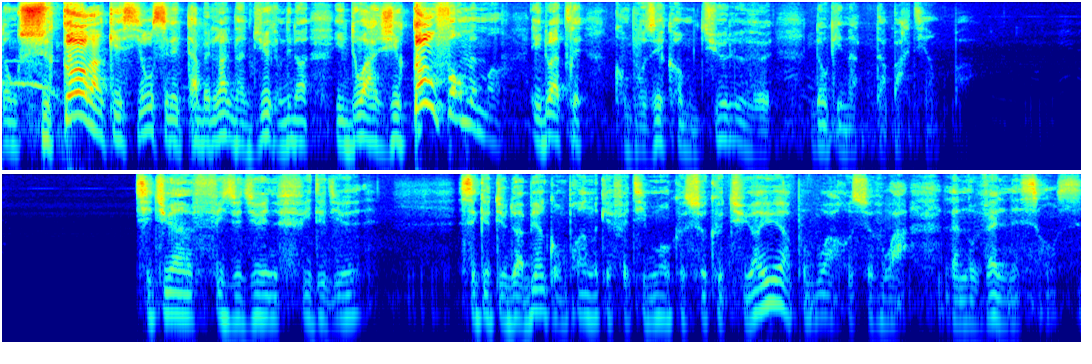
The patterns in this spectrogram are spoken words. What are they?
donc ce corps en question, c'est le tabernacle d'un Dieu qui me dit, il doit agir conformément. Il doit être composé comme Dieu le veut. Donc il ne t'appartient. Si tu es un fils de Dieu, une fille de Dieu, c'est que tu dois bien comprendre qu'effectivement, que ce que tu as eu à pouvoir recevoir, la nouvelle naissance,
